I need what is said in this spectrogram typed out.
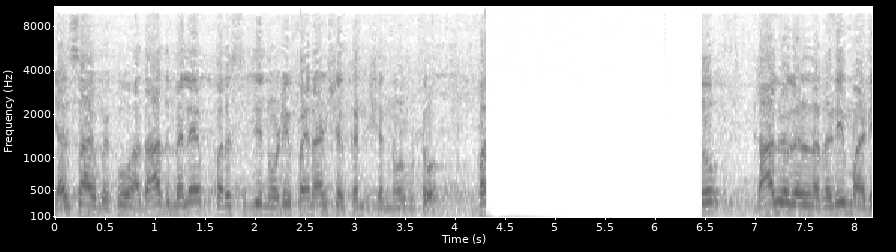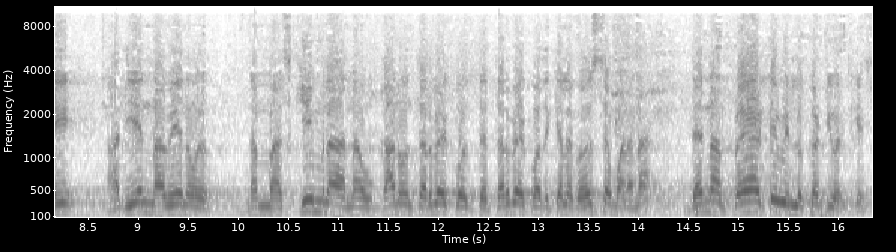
ಕೆಲಸ ಆಗಬೇಕು. ಅದಾದ ಮೇಲೆ ಪರಿಸ್ಥಿತಿ ನೋಡಿ ಫೈನಾನ್ಷಿಯಲ್ ಕಂಡೀಷನ್ ನೋಡ್ಬಿಟ್ಟು ಕಾಲುವೆಗಳನ್ನ ರೆಡಿ ಮಾಡಿ, ಅದೇನ್ ನಾವೇನು ನಮ್ಮ ಸ್ಕೀಮ್ನ ನಾವು ಕಾನೂನು ತರಬೇಕು ತರಬೇಕು, ಅದಕ್ಕೆಲ್ಲ ವ್ಯವಸ್ಥೆ ಮಾಡೋಣ. Then on priority will look at your case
